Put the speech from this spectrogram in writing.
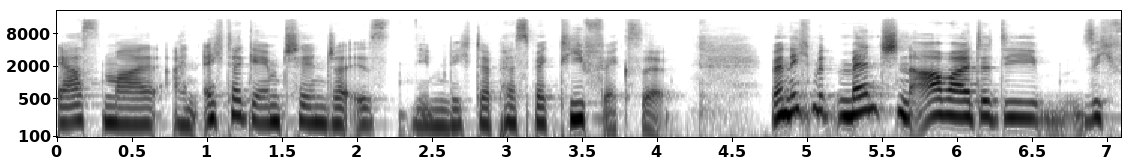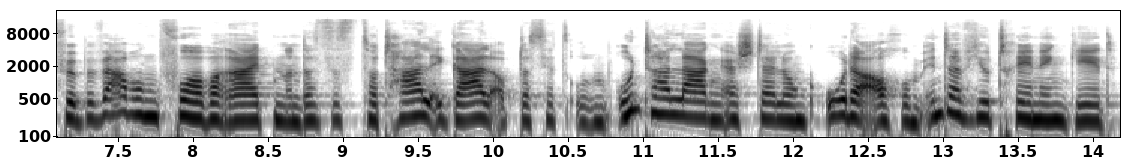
erstmal ein echter Gamechanger ist, nämlich der Perspektivwechsel. Wenn ich mit Menschen arbeite, die sich für Bewerbungen vorbereiten, und das ist total egal, ob das jetzt um Unterlagenerstellung oder auch um Interviewtraining geht,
